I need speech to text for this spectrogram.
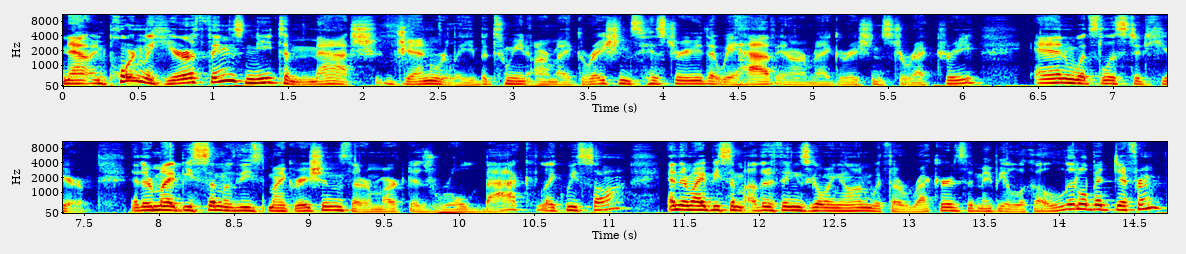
Now, importantly here, things need to match generally between our migrations history that we have in our migrations directory and what's listed here. Now, there might be some of these migrations that are marked as rolled back, like we saw, and there might be some other things going on with the records that maybe look a little bit different.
